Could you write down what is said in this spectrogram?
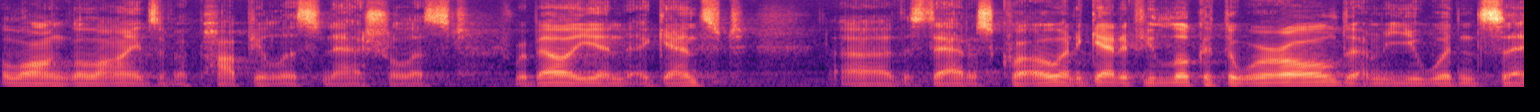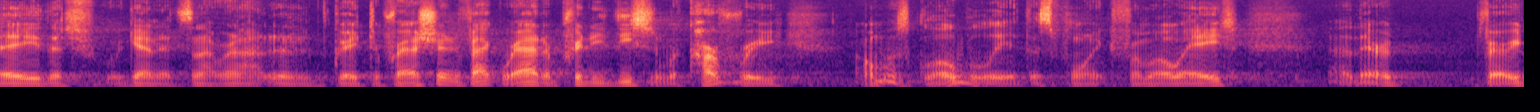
along the lines of a populist nationalist rebellion against uh, the status quo. And again, if you look at the world, I mean, you wouldn't say that, again, it's not, we're not in a Great Depression. In fact, we're at a pretty decent recovery almost globally at this point from 08. Uh, there are very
